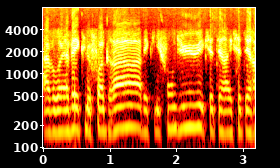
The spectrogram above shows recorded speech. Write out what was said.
avec le foie gras, avec les fondus, etc., etc.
